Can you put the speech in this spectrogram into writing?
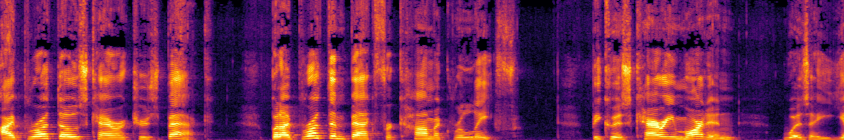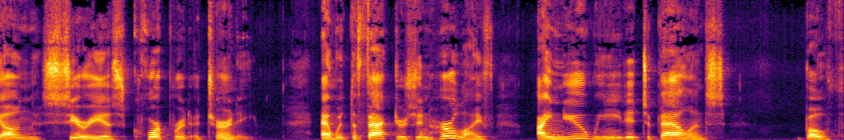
I brought those characters back, but I brought them back for comic relief because Carrie Martin was a young, serious corporate attorney. And with the factors in her life, I knew we needed to balance both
